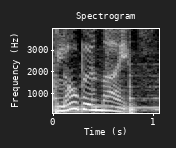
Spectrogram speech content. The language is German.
Global Minds.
